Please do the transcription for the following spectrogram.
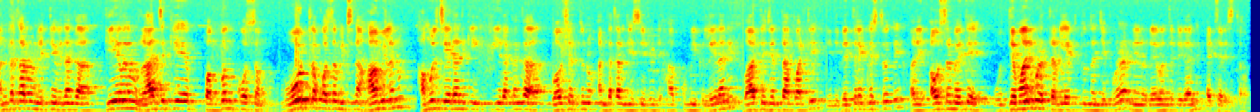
అంధకారం ఎత్తే విధంగా కేవలం రాజకీయ పబ్బం కోసం ఓట్ల కోసం ఇచ్చిన హామీలను అమలు చేయడానికి ఈ రకంగా భవిష్యత్తును అంధకారం చేసేటువంటి హక్కు మీకు లేదని భారతీయ జనతా పార్టీ దీన్ని వ్యతిరేకిస్తుంది. అది అవసరమైతే ఉద్యమాన్ని కూడా తెరలేపుతుందని చెప్పి కూడా నేను రేవంత్ రెడ్డి గారిని హెచ్చరిస్తాను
